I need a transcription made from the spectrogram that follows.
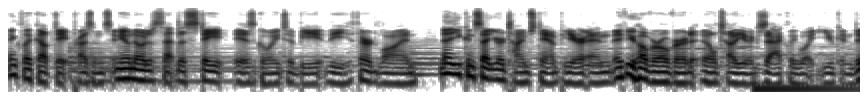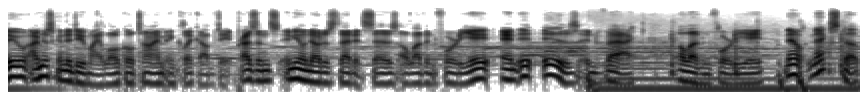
and click Update Presence, and you'll notice that the state is going to be the third line. Now you can set your timestamp here, and if you hover over it, it'll tell you exactly what you can do. I'm just going to do my local time and click Update Presence, and you'll notice that it says 1148, and it is, in fact, 1148. Now, next up,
